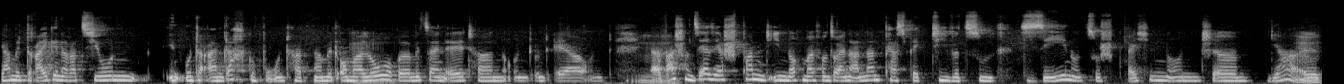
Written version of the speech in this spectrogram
ja mit drei Generationen in, unter einem Dach gewohnt hat, ne, mit Oma mhm. Lore, mit seinen Eltern und, und er. Und mhm. äh, war schon sehr, sehr spannend, ihn nochmal von so einer anderen Perspektive zu sehen und zu sprechen. Und äh, ja, mhm.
